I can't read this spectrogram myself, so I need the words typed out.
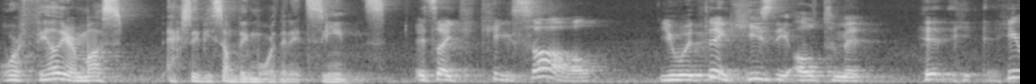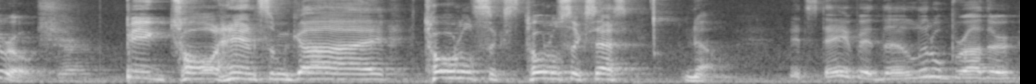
Or failure must actually be something more than it seems. It's like King Saul, you would think he's the ultimate hi- hi- hero. Sure. Big, tall, handsome guy, total, suc- total success. No. It's David, the little brother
